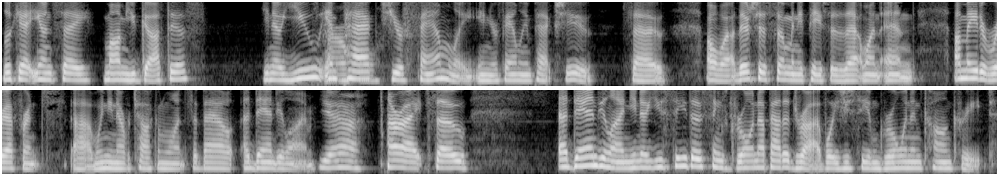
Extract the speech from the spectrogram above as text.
look at you and say, Mom, you got this. You know, you impact your family and your family impacts you. So, oh wow, there's just so many pieces of that one. And I made a reference uh, when you and I were talking once about a dandelion. yeah, All right, so a dandelion, you know, you see those things growing up out of driveways, you see them growing in concrete.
